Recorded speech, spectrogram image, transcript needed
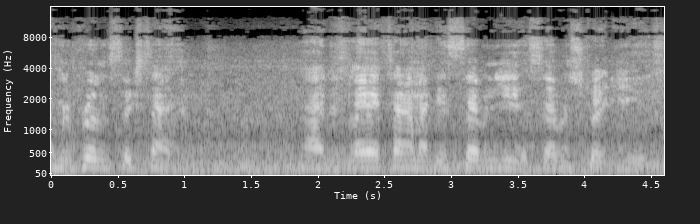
I'm in prison six times. Uh, this last time I did seven years, seven straight years.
